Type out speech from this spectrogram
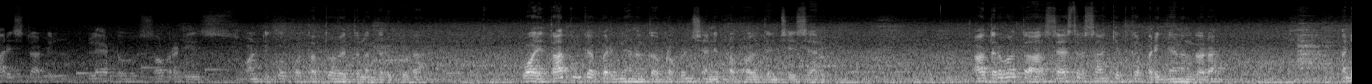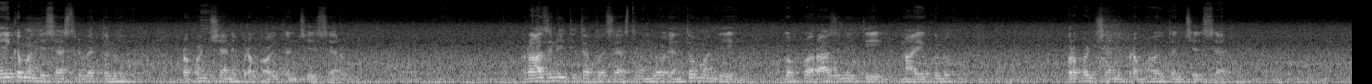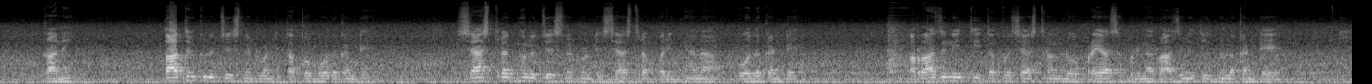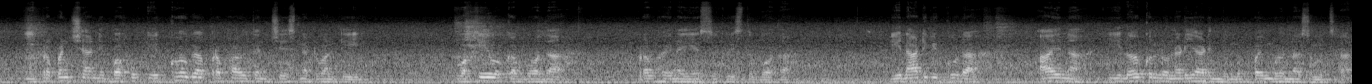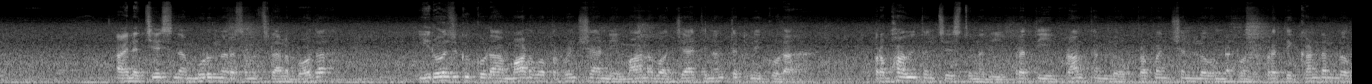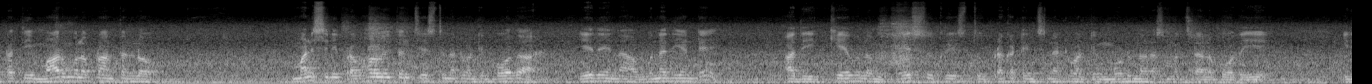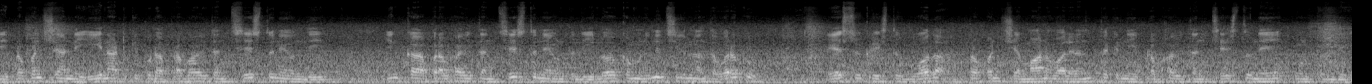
Aristotle Plato Socrates వంటి గొప్ప తత్వవేత్తలందరూ కూడా వారి తాత్విక పరిజ్ఞానంతో ప్రపంచాన్ని ప్రభావితం చేశారు. ఆ తర్వాత శాస్త్ర సాంకేతిక పరిజ్ఞానం ద్వారా అనేక మంది శాస్త్రవేత్తలు ప్రపంచాన్ని ప్రభావితం చేశారు. రాజనీతి తత్వశాస్త్రంలో ఎంతోమంది గొప్ప రాజనీతి నాయకులు ప్రపంచాన్ని ప్రభావితం చేశారు. కానీ తాత్వికులు చేసినటువంటి తత్వబోధ కంటే శాస్త్రజ్ఞులు చేసినటువంటి శాస్త్ర పరిజ్ఞాన బోధ కంటే రాజనీతి తత్వశాస్త్రంలో ప్రయాసపడిన రాజనీతిజ్ఞుల కంటే ఈ ప్రపంచాన్ని బహు ఎక్కువగా ప్రభావితం చేసినటువంటి ఒకే ఒక బోధ ప్రభు అయిన యేసుక్రీస్తు బోధ. ఈనాటికి కూడా ఆయన ఈ లోకంలో నడియాడింది ముప్పై మూడున్నర సంవత్సరాలు. ఆయన చేసిన మూడున్నర సంవత్సరాల బోధ ఈ రోజుకు కూడా మానవ ప్రపంచాన్ని మానవ జాతినంతటిని కూడా ప్రభావితం చేస్తున్నది. ప్రతి ప్రాంతంలో ప్రపంచంలో ఉన్నటువంటి ప్రతి ఖండంలో ప్రతి మారుమూల ప్రాంతంలో మనిషిని ప్రభావితం చేస్తున్నటువంటి బోధ ఏదైనా ఉన్నది అంటే అది కేవలం యేసుక్రీస్తు ప్రకటించినటువంటి మూడున్నర సంవత్సరాల బోధయే. ఇది ప్రపంచాన్ని ఈనాటికి కూడా ప్రభావితం చేస్తూనే ఉంది. ఇంకా ప్రభావితం చేస్తూనే ఉంటుంది. ఈ లోకము నిలిచి ఉన్నంత వరకు యేసుక్రీస్తు బోధ ప్రపంచ మానవాళినంతటినీ ప్రభావితం చేస్తూనే ఉంటుంది.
